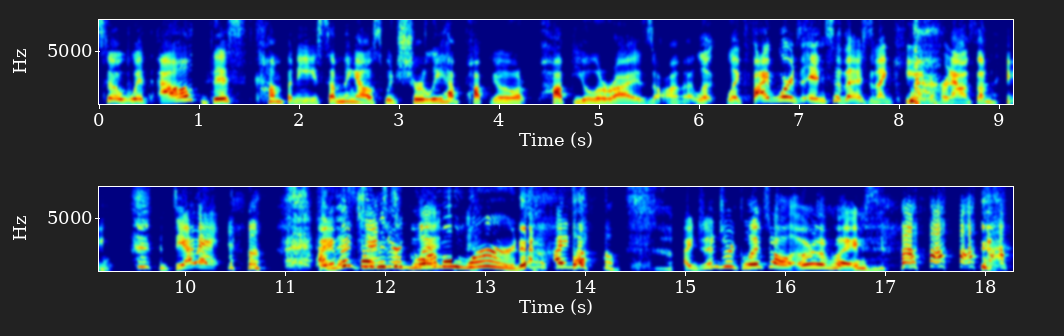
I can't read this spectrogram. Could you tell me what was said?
So without this company, something else would surely have popular popularized on look, like five words into this and I can't pronounce something. Damn it. I'm this a ginger it's a glitch. normal word. I know. I ginger glitch all over the place.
